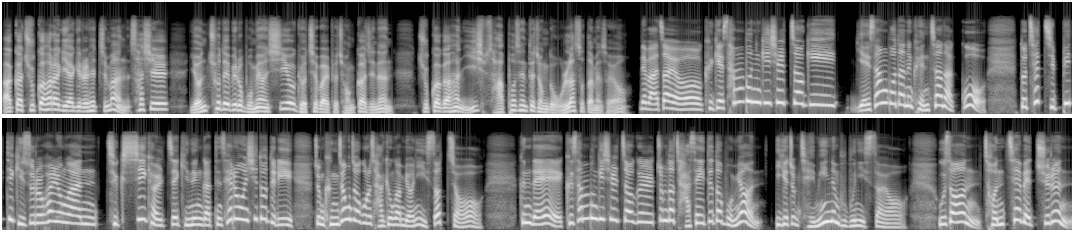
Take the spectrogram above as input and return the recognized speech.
아까 주가 하락 이야기를 했지만 사실 연초 대비로 보면 CEO 교체 발표 전까지는 주가가 한 24% 정도 올랐었다면서요. 네, 맞아요. 그게 3분기 실적이 예상보다는 괜찮았고 또 챗 GPT 기술을 활용한 즉시 결제 기능 같은 새로운 시도들이 좀 긍정적으로 작용한 면이 있었죠. 근데 그 3분기 실적을 좀 더 자세히 뜯어보면 이게 좀 재미있는 부분이 있어요. 우선 전체 매출은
